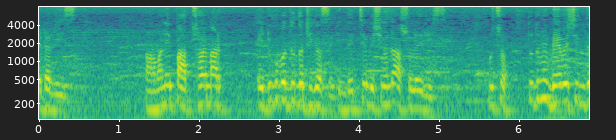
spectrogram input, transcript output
এটা রিস্ক নর্মালি পাঁচ, ছয় মার্ক এইটুকু পর্যন্ত ঠিক আছে, কিন্তু এর চেয়ে বেশি হলে আসলেই রিস্ক বুঝছ? তো তুমি ভেবে চিনতে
